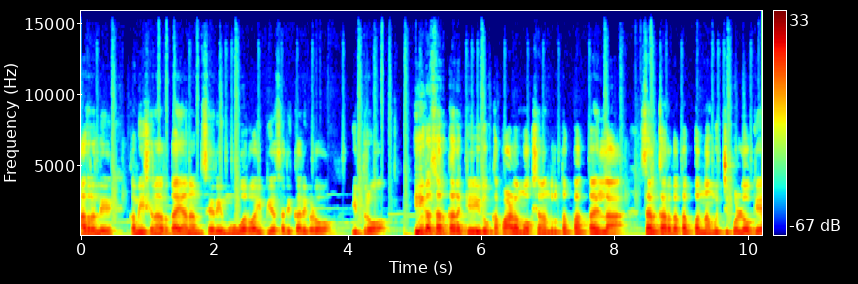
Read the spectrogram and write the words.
ಅದರಲ್ಲಿ ಕಮಿಷನರ್ ದಯಾನಂದ್ ಸೇರಿ ಮೂವರು ಐ ಪಿ ಎಸ್ ಅಧಿಕಾರಿಗಳು ಇದ್ದರು ಈಗ ಸರ್ಕಾರಕ್ಕೆ ಇದು ಕಪಾಳ ಮೋಕ್ಷ ಅಂದರೂ ತಪ್ಪಾಗ್ತಾ ಇಲ್ಲ. ಸರ್ಕಾರದ ತಪ್ಪನ್ನು ಮುಚ್ಚಿಕೊಳ್ಳೋಕೆ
